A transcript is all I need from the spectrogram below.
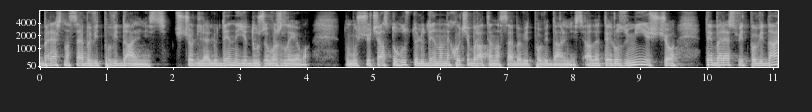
береш на себе відповідальність, що для людини є дуже важливо. Тому що часто густо людина не хоче брати на себе відповідальність, але ти розумієш, що ти береш відповідальність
